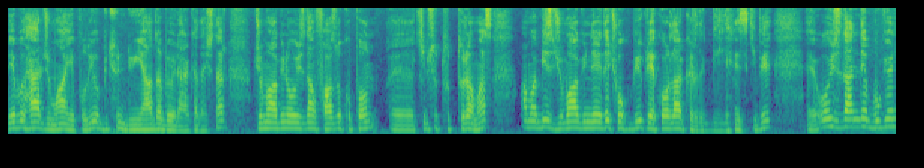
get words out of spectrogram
Ve bu her cuma yapılıyor. Bütün dünyada böyle arkadaşlar. Cuma günü o yüzden fazla kupon e, kimse tutturamaz. Ama biz cuma günleri de çok büyük rekorlar kırdık bildiğiniz gibi. o yüzden de bugün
